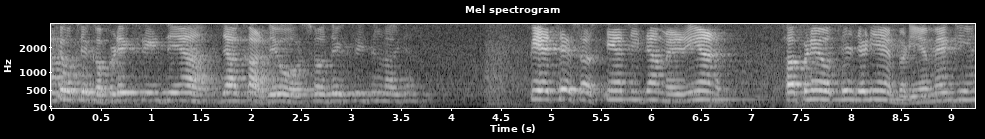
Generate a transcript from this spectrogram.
ਕੇ ਉੱਥੇ ਕੱਪੜੇ ਖਰੀਦਦੇ ਆ ਜਾਂ ਘਰ ਦੇ ਹੋਰ ਸੌਦੇ ਖਰੀਦਣ ਲੱਗ ਜਾਂਦੇ ਵੀ ਇੱਥੇ ਸਸਤੀਆਂ ਚੀਜ਼ਾਂ ਮਿਲ ਰਹੀਆਂ ਨੇ ਆਪਣੇ ਉੱਥੇ ਜਿਹੜੀਆਂ ਬੜੀਆਂ ਮਹਿੰਗੀਆਂ।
